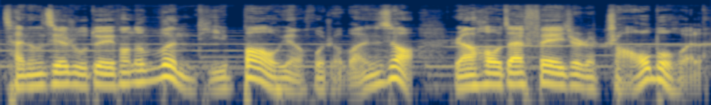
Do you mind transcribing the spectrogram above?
才能接住对方的问题、抱怨或者玩笑，然后再费劲的找补回来。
